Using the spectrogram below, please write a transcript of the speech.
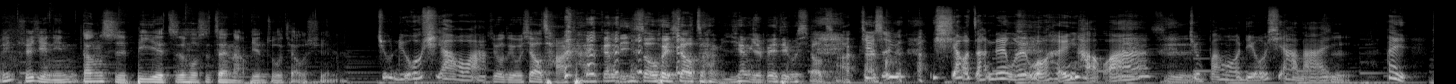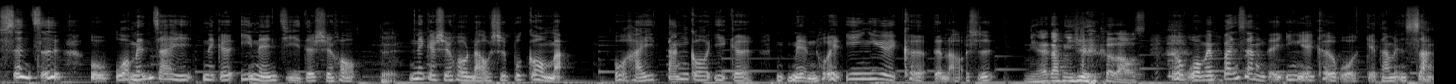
哎，学姐，您当时毕业之后是在哪边做教学呢？就留校啊。就留校查看，跟零售会校长一样，也被留校查看。就是校长认为我很好啊，是就把我留下来。是，哎，甚至我我们在那个一年级的时候，对，那个时候老师不够嘛，我还当过一个免费音乐课的老师。你还当音乐课老师？呃我们班上的音乐课我给他们上。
